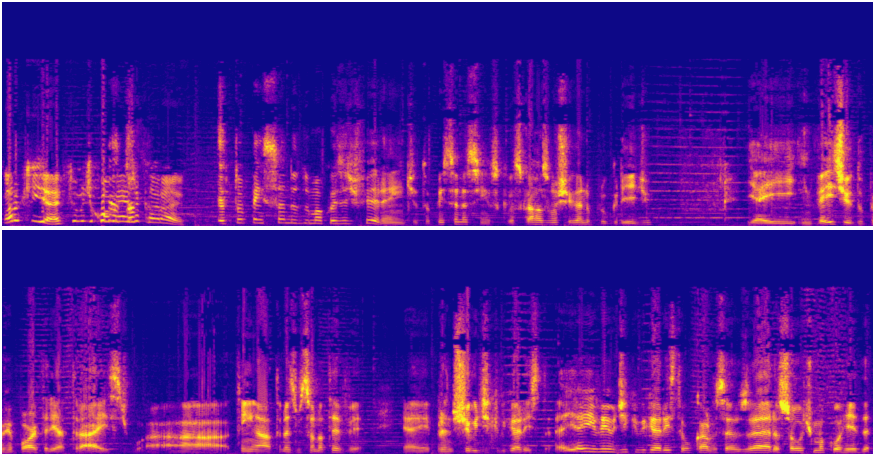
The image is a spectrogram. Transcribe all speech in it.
Claro que é, é filme de comédia, caralho. Eu tô pensando de uma coisa diferente. Eu tô pensando assim, os, os carros vão chegando pro grid. E aí, em vez de do repórter ir atrás, tipo, a, a- tem a transmissão da TV. E aí, por exemplo, chega o Dick Vigarista. E aí vem o Dick Vigarista com o carro 00, sua última corrida.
